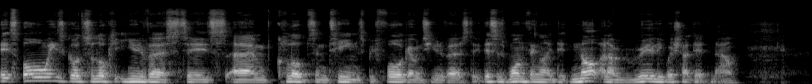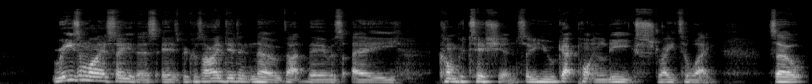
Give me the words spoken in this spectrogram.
it's always good to look at universities, um, clubs, and teams before going to university. This is one thing I did not, and I really wish I did now. Reason why I say this is because I didn't know that there was a competition, so you get put in leagues straight away. So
